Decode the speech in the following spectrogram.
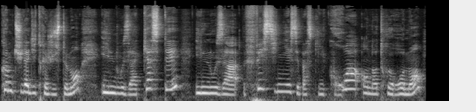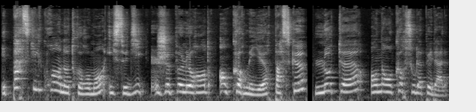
comme tu l'as dit très justement, il nous a casté, il nous a fait signer, c'est parce qu'il croit en notre roman. Et parce qu'il croit en notre roman, il se dit je peux le rendre encore meilleur parce que l'auteur en a encore sous la pédale.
